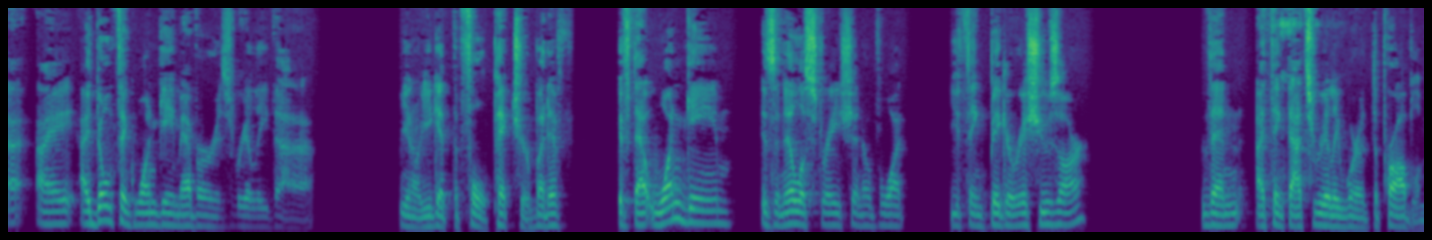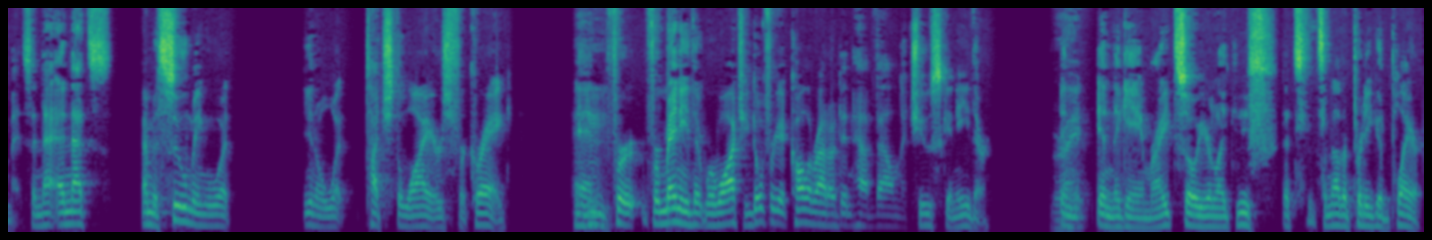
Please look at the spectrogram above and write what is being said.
I I don't think one game ever is really the you know, you get the full picture, but if if that one game is an illustration of what you think bigger issues are, then I think that's really where the problem is. And that, and that's, I'm assuming what, you know, what touched the wires for Craig. And mm-hmm. for, for many that were watching, don't forget Colorado didn't have Val Nichushkin either right. in, in the game, right? So you're like, that's, that's another pretty good player.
